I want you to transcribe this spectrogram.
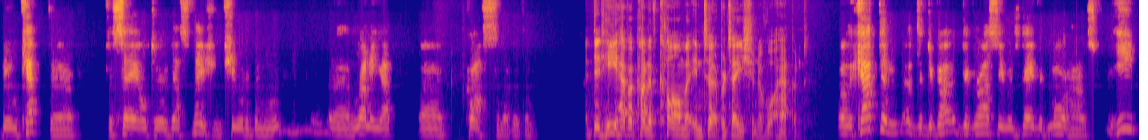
being kept there to sail to her destination. She would have been uh, running up uh, costs and everything. Did he have a kind of calmer interpretation of what happened? Well, the captain of the Dei Gratia was David Morehouse. He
